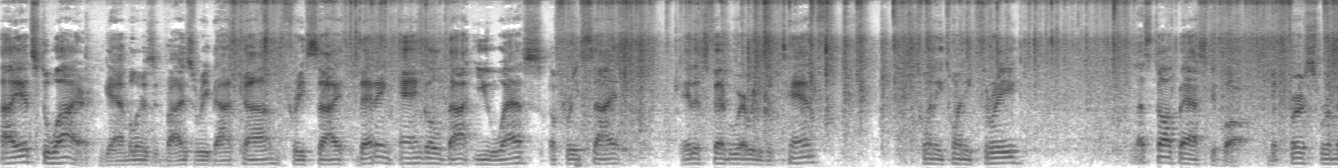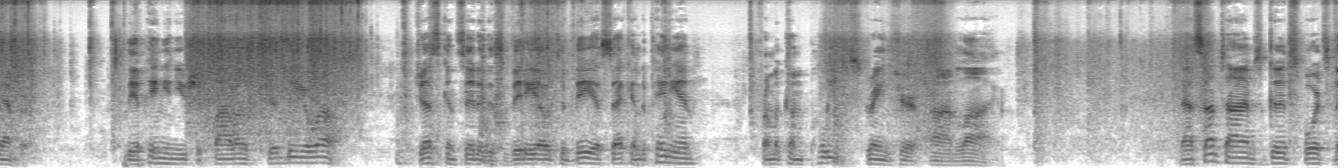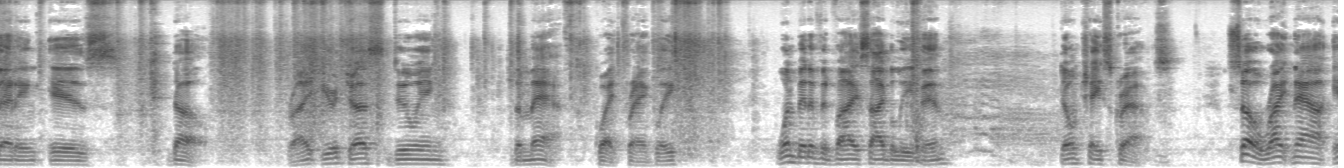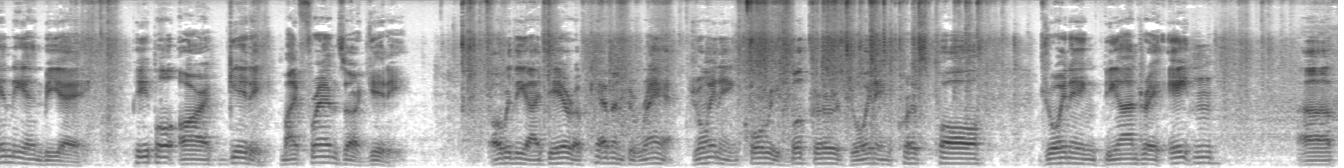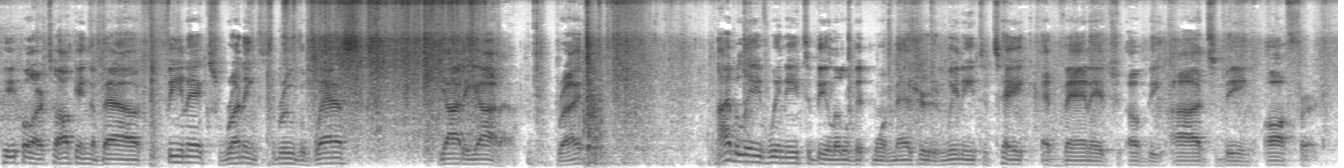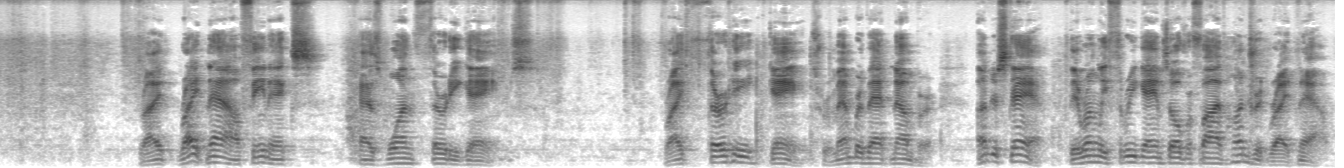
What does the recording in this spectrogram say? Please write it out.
Hi, it's Dwyer, gamblersadvisory.com, free site, bettingangle.us, a free site. It is February the 10th, 2023. Let's talk basketball. But first, remember the opinion you should follow should be your own. Just consider this video to be a second opinion from a complete stranger online. Now, sometimes good sports betting is dull right? You're just doing the math, quite frankly. One bit of advice I believe in don't chase crowds. So, right now in the NBA, people are giddy. My friends are giddy over the idea of Kevin Durant joining Corey Booker, joining Chris Paul, joining DeAndre Ayton. Uh, people are talking about Phoenix running through the West yada yada, right? I believe we need to be a little bit more measured and we need to take advantage of the odds being offered. Right? Right now, Phoenix has won 30 games. Right? 30 games. Remember that number. Understand, they're only three games over 500 right now.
